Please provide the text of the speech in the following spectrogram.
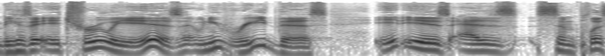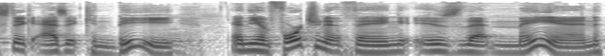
because it, it truly is. When you read this, it is as simplistic as it can be. Mm. And the unfortunate thing is that man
